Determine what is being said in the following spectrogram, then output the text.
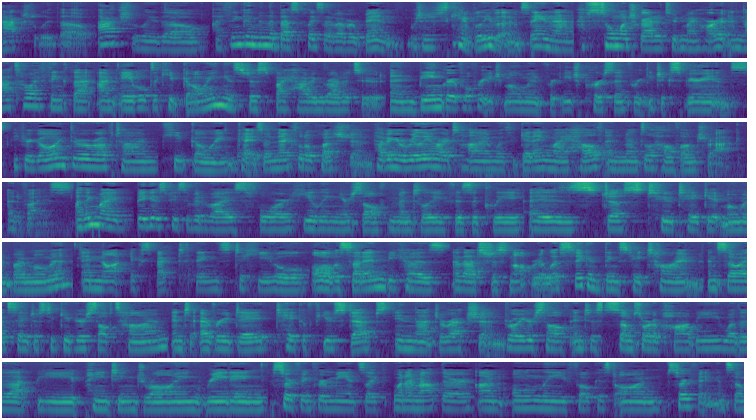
actually, though? Actually, though, I think I'm in the best place I've ever been, which I just can't believe that I'm saying that. I have so much gratitude in my heart, and that's how I think that I'm able to keep going is just by having gratitude and being grateful for each moment, for each person, for each experience. If you're going through a rough time, keep going. Okay, so next little question. Having a really hard time with getting my health and mental health on track. Advice. I think my biggest piece of advice for healing yourself mentally, physically, is just to take it moment by moment and not expect things to heal all of a sudden because that's just not realistic and things take time. And so I'd say just to give yourself time and to every day take a few steps in that direction. Throw yourself into some sort of hobby, whether that be painting, drawing, reading, surfing for me. It's like when I'm out there, I'm only focused on surfing. And so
